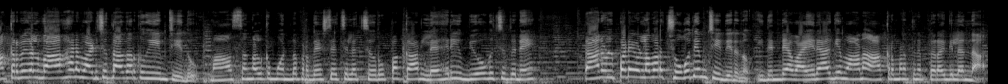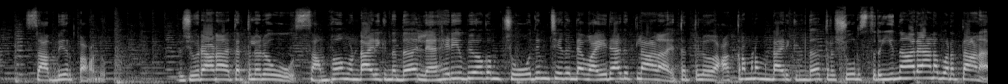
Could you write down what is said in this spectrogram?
ആക്രമികൾ വാഹനം അടിച്ചു തകർക്കുകയും ചെയ്തു. മാസങ്ങൾക്ക് മുൻപ് പ്രദേശത്തെ ചില ചെറുപ്പക്കാർ ലഹരി ഉപയോഗിച്ചതിനെ താൻ ഉൾപ്പെടെയുള്ളവർ ചോദ്യം ചെയ്തിരുന്നു. ഇതിന്റെ വൈരാഗ്യമാണ് ആക്രമണത്തിന് പിറകിലെന്ന് സബീർ പറഞ്ഞു. തൃശ്ശൂരാണ് ഇത്തരത്തിലൊരു സംഭവം ഉണ്ടായിരിക്കുന്നത്. ലഹരി ഉപയോഗം ചോദ്യം ചെയ്തതിന്റെ വൈരാഗ്യത്തിലാണ് ഇത്തരത്തിലൊരു ആക്രമണം ഉണ്ടായിരിക്കുന്നത്. തൃശ്ശൂർ ശ്രീനാരായണപുരത്താണ്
